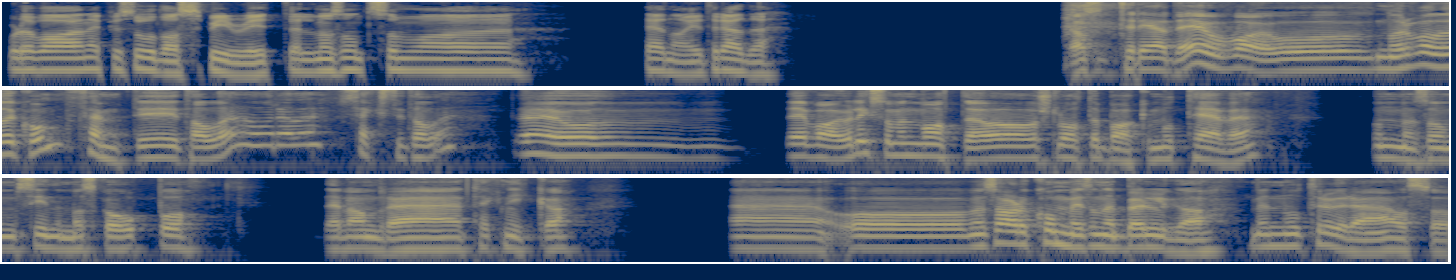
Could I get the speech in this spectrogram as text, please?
Hvor det var en episode av Spirit eller noe sånt som var tegna i 3D. Ja, altså 3D var jo Når var det det kom? 50-tallet allerede? 60-tallet? Det, det var jo liksom en måte å slå tilbake mot TV, sånne som CinemaScope og en del andre teknikker. Eh, og, men så har det kommet sånne bølger. Men nå tror jeg også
